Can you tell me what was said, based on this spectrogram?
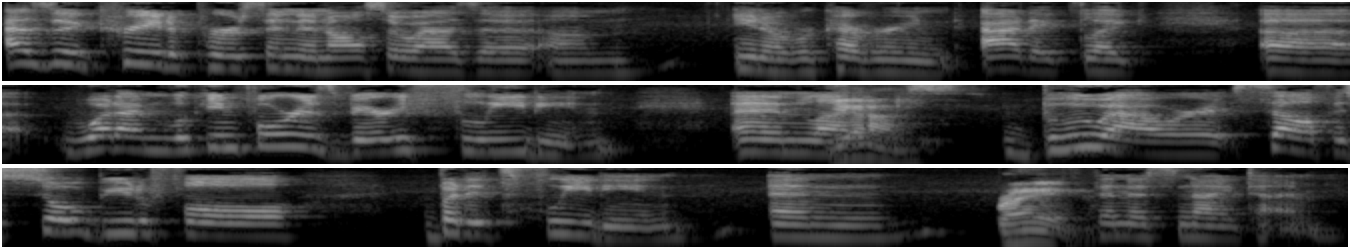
as a creative person and also as a um you know recovering addict like uh what I'm looking for is very fleeting and like yes. blue hour itself is so beautiful but it's fleeting and right then it's nighttime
